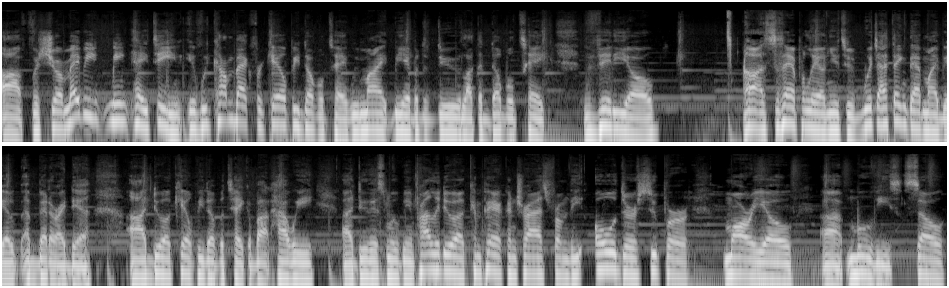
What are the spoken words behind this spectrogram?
uh, for sure. Maybe me, hey team, if we come back for KLP double take, we might be able to do like a double take video uh, separately on YouTube, which I think that might be a, a better idea. Uh, do a KLP double take about how we uh, do this movie and probably do a compare contrast from the older Super Mario uh, movies. So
